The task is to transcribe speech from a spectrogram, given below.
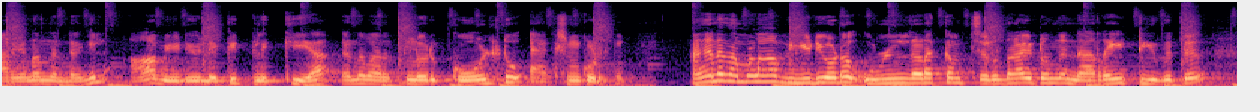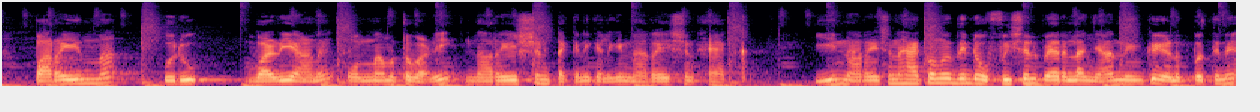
അറിയണമെന്നുണ്ടെങ്കിൽ ആ വീഡിയോയിലേക്ക് ക്ലിക്ക് ചെയ്യുക എന്ന് പറഞ്ഞിട്ടുള്ള ഒരു കോൾ ടു ആക്ഷൻ കൊടുക്കും. അങ്ങനെ നമ്മൾ ആ വീഡിയോയുടെ ഉള്ളടക്കം ചെറുതായിട്ടൊന്ന് നറേറ്റ് ചെയ്തിട്ട് പറയുന്ന ഒരു വഴിയാണ് ഒന്നാമത്തെ വഴി നറേഷൻ ടെക്നിക് അല്ലെങ്കിൽ നറേഷൻ ഹാക്ക് ഈ നറേഷൻ ഹാക്ക് ഒന്നും ഇതിന്റെ ഒഫീഷ്യൽ പേരല്ല. ഞാൻ നിങ്ങൾക്ക് എളുപ്പത്തിന്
